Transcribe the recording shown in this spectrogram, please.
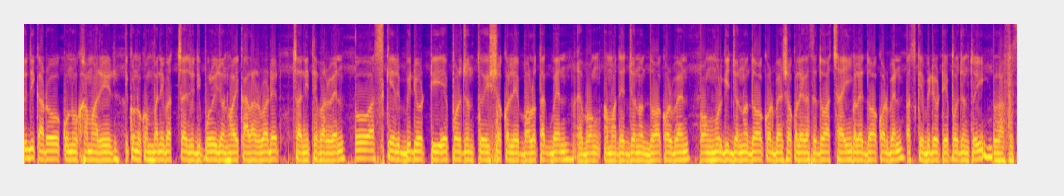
যদি কারও কোনো খামারের যে কোনো কোম্পানি বাচ্চা যদি প্রয়োজন হয়, কালার বার্ডের চা নিতে পারবেন। তো আজকের ভিডিওটি এ পর্যন্তই। সকলে ভালো থাকবেন এবং আমাদের জন্য দোয়া করবেন এবং মুরগির জন্য দোয়া করবেন। সকলের কাছে দোয়া চাই। সকলে দোয়া করবেন। আজকে ভিডিওটি পর্যন্তই। আল্লাহ হাফেজ।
